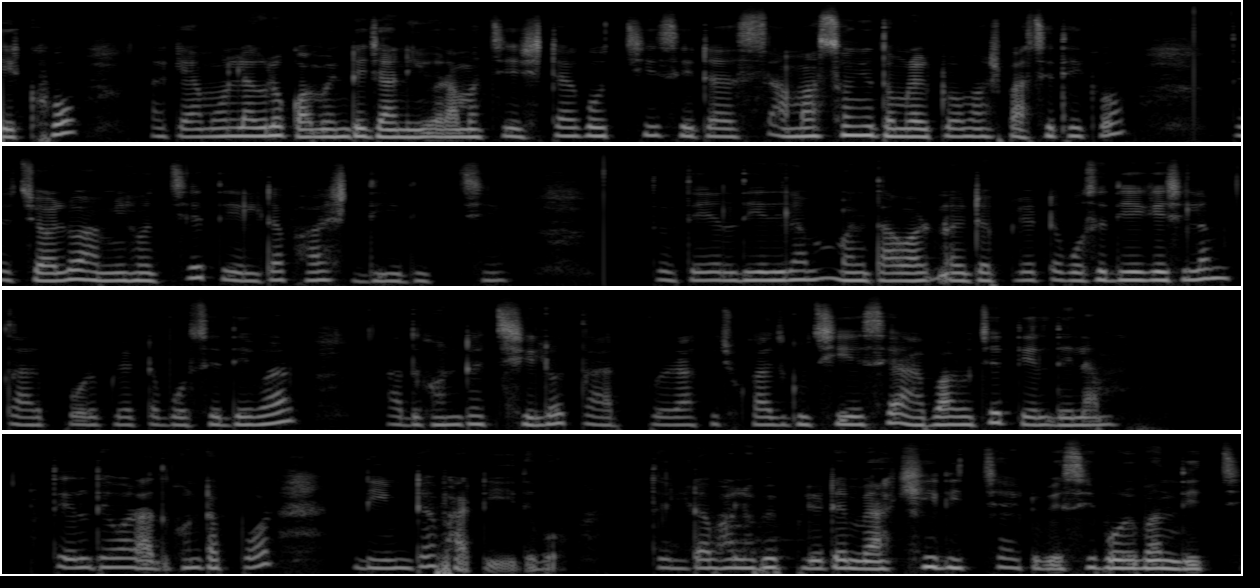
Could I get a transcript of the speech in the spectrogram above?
দেখো। আর কেমন লাগল কমেন্টে জানিও। আর আমার চেষ্টা করছি সেটা আমার সঙ্গে তোমরা একটু আমার পাশে থেকো। তো চলো আমি হচ্ছে তেলটা ফার্স্ট দিয়ে দিচ্ছি। তো তেল দিয়ে দিলাম মানে তাওয়ার এটা প্লেটটা বসে দিয়ে গেছিলাম। তারপর প্লেটটা বসে দেওয়ার আধ ঘণ্টা ছিল। তারপরে আর কিছু কাজ গুছিয়ে এসে আবার হচ্ছে তেল দিলাম। তেল দেওয়ার আধ ঘণ্টা পর ডিমটা ফাটিয়ে দেবো। তেলটা ভালোভাবে প্লেটে মাখিয়ে দিচ্ছে, একটু বেশি পরিমাণ দিচ্ছি,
